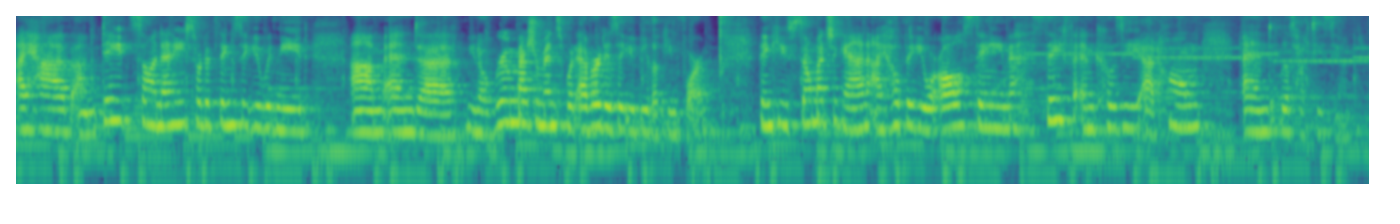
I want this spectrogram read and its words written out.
I have um, dates on any sort of things that you would need, um, and uh, you know room measurements, whatever it is that you'd be looking for. Thank you so much again. I hope that you are all staying safe and cozy at home and we'll talk to you soon.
